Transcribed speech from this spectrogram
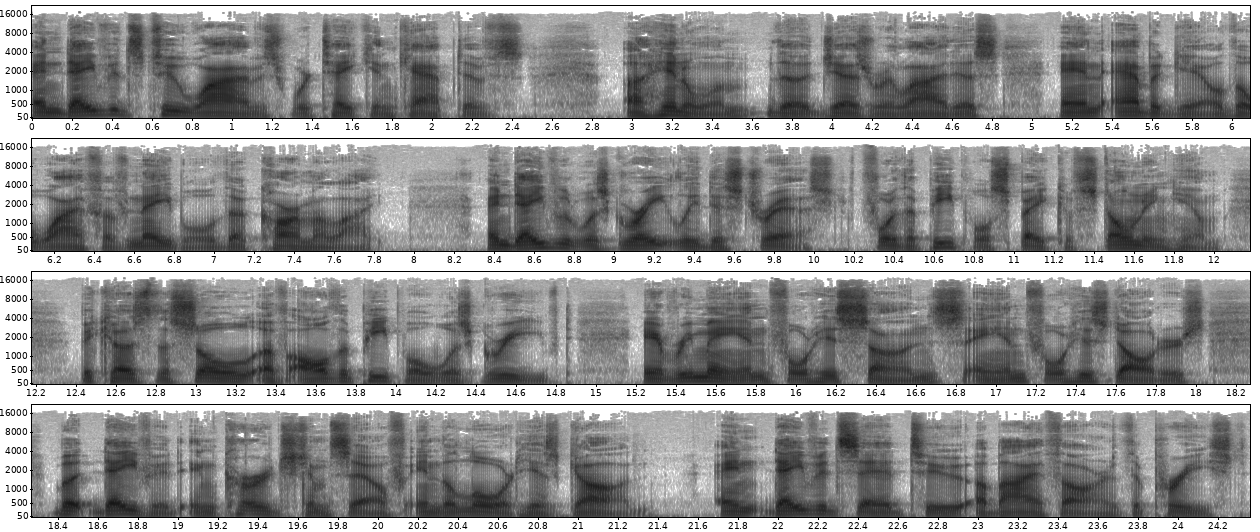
And David's two wives were taken captives, Ahinoam the Jezreelitess, and Abigail the wife of Nabal the Carmelite. And David was greatly distressed, for the people spake of stoning him, because the soul of all the people was grieved, every man for his sons and for his daughters. But David encouraged himself in the Lord his God. And David said to Abiathar the priest,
